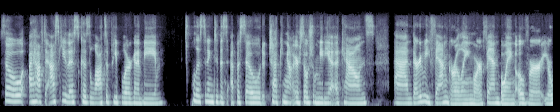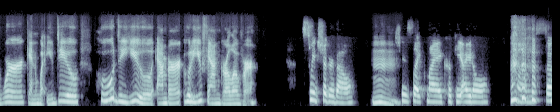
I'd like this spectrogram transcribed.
So I have to ask you this because lots of people are going to be listening to this episode, checking out your social media accounts, and they're going to be fangirling or fanboying over your work and what you do. Who do you, Amber, who do you fangirl over? Sweet Sugar Belle. Mm. She's like my cookie idol. Um, so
